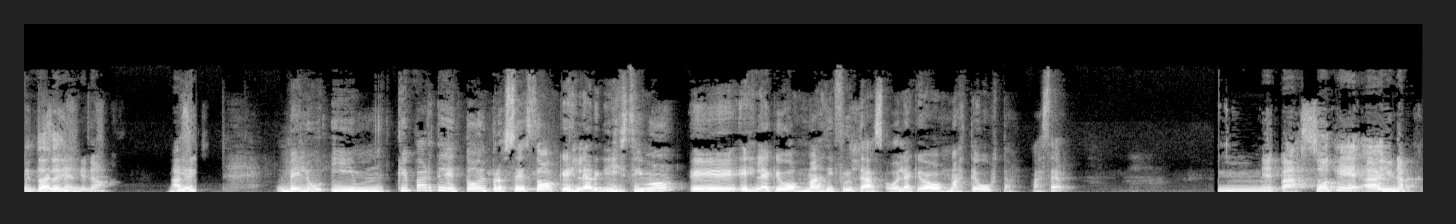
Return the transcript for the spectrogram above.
Entonces dije, no. Así Belu, ¿y mm, qué parte de todo el proceso, que es larguísimo, eh, es la que vos más disfrutás o la que a vos más te gusta hacer? Me pasó que hay, una,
